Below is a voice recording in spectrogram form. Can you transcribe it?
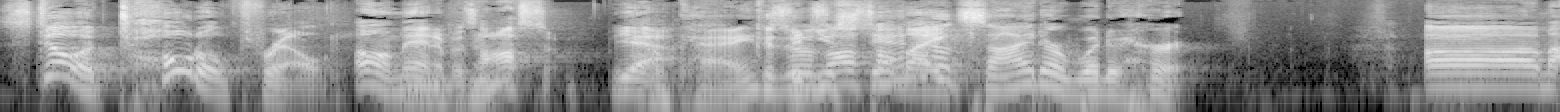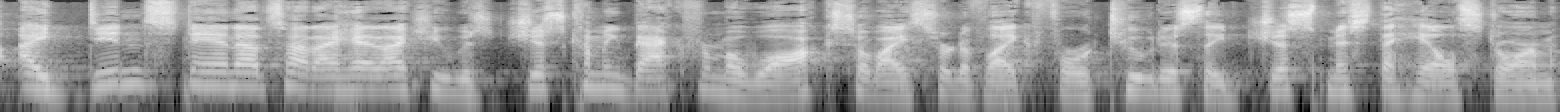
Still a total thrill. Oh man, it was awesome. Yeah. Okay. Because Did it was you also stand like outside, or would it hurt? Um, I didn't stand outside. I had actually was just coming back from a walk, so I sort of like fortuitously just missed the hailstorm.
